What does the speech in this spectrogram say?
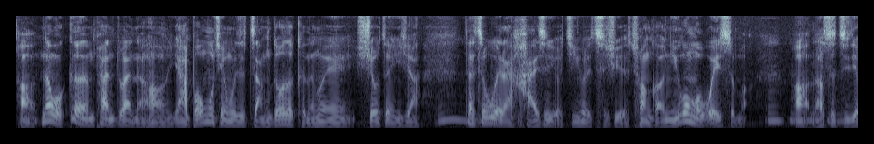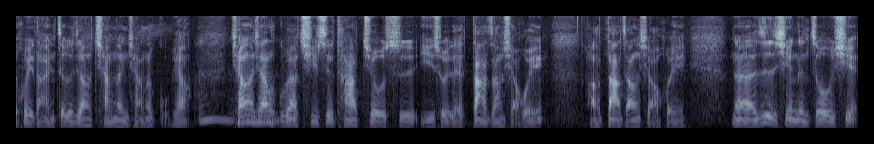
好，那我个人判断呢哈，亚博目前为止涨多了可能会修正一下，但是未来还是有机会持续的创高。你问我为什么？好，老师直接回答你，这个叫强很强的股票。强很强的股票其实它就是以所谓的大涨小回，好大涨小回，那日线跟周线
